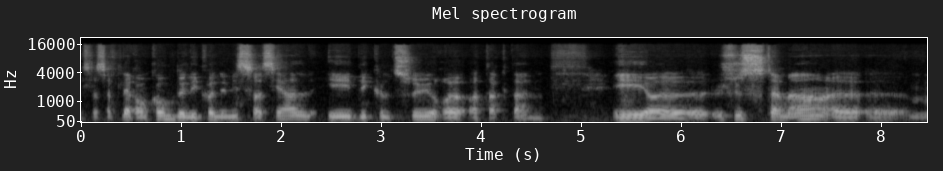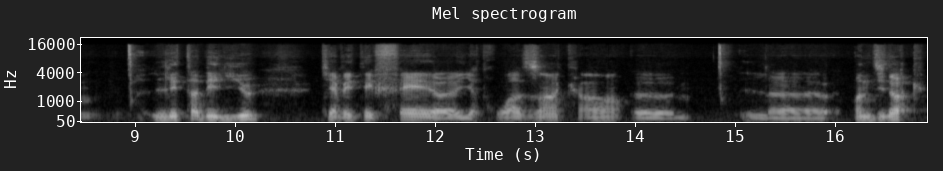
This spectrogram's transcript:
ça s'appelait Rencontre de l'économie sociale et des cultures autochtones. Et justement, l'état des lieux qui avait été fait il y a trois ans quand le Ondinok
